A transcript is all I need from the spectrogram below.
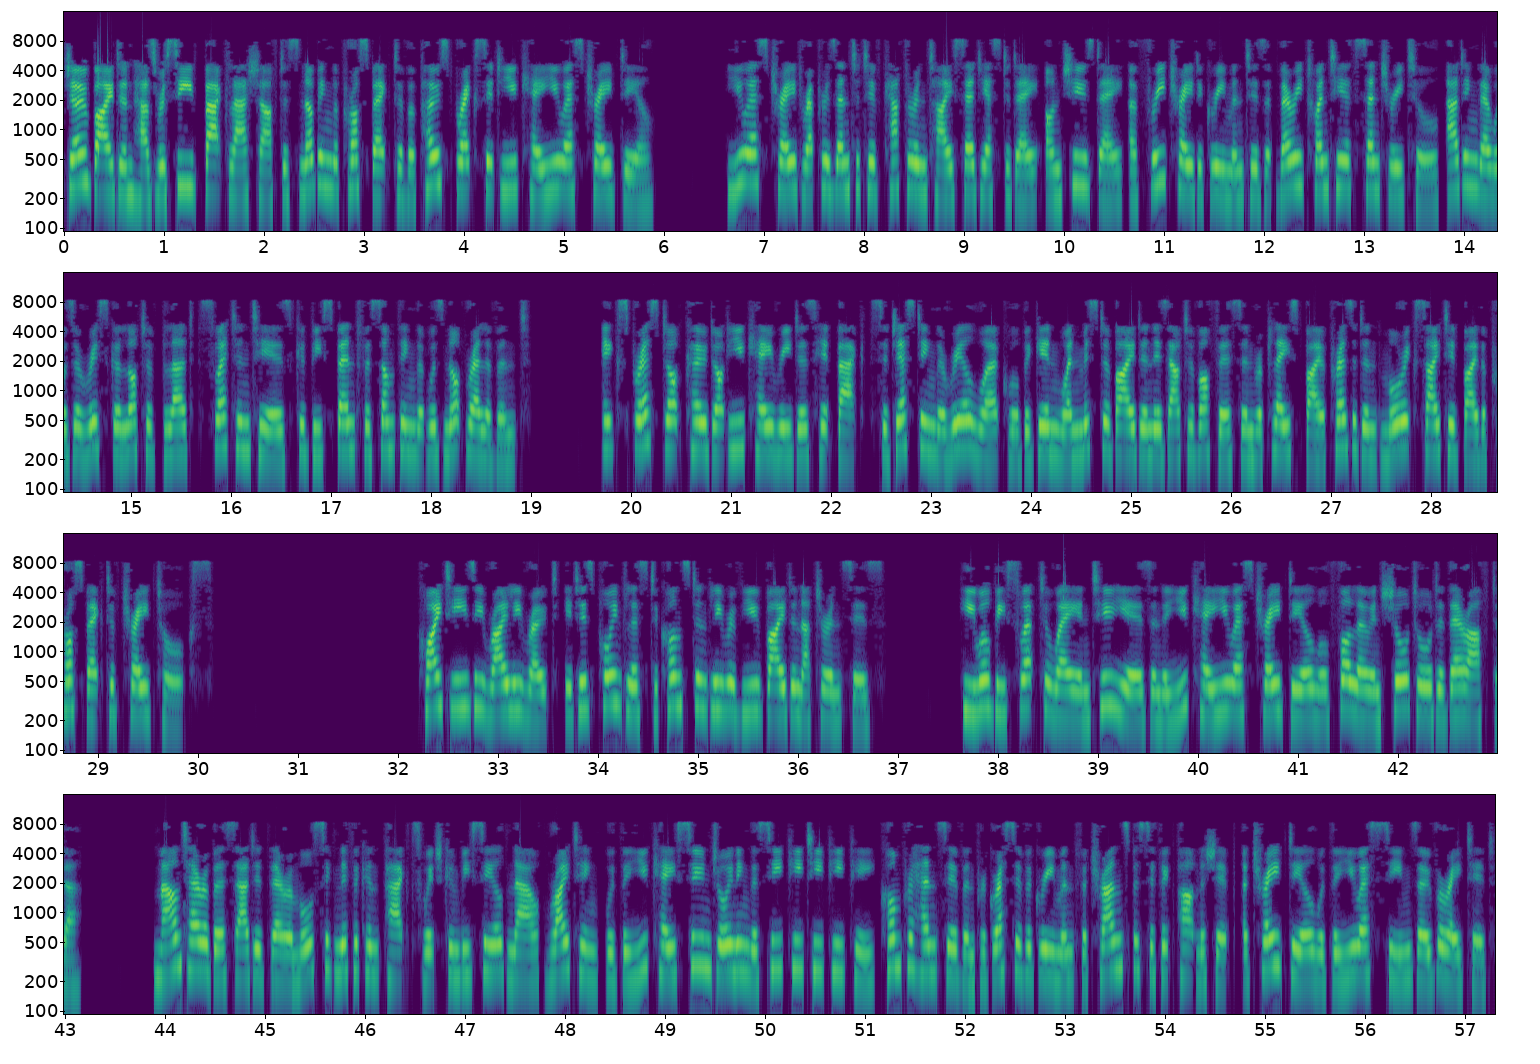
Joe Biden has received backlash after snubbing the prospect of a post-Brexit UK-US trade deal. U.S. Trade Representative Katherine Tai said yesterday, on Tuesday, a free trade agreement is a very 20th century tool, adding there was a risk a lot of blood, sweat and tears could be spent for something that was not relevant. Express.co.uk readers hit back, suggesting the real work will begin when Mr. Biden is out of office and replaced by a president more excited by the prospect of trade talks. Quite easy Riley wrote, it is pointless to constantly review Biden utterances. He will be swept away in two years and a UK-US trade deal will follow in short order thereafter. Mount Erebus added there are more significant pacts which can be sealed now, writing, with the UK soon joining the CPTPP Comprehensive and Progressive Agreement for Trans-Pacific Partnership, a trade deal with the US seems overrated.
